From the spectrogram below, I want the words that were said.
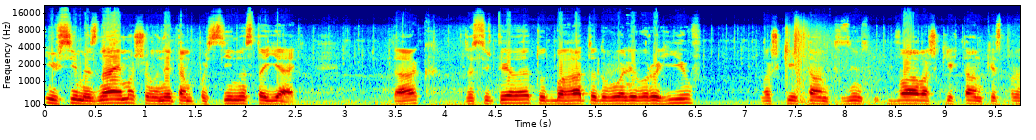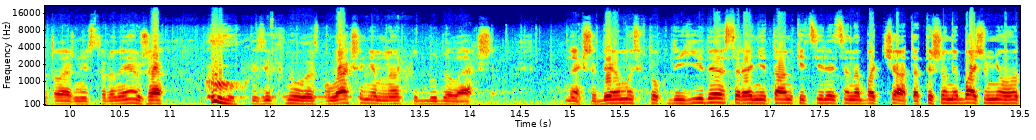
І всі ми знаємо, що вони там постійно стоять. Так, засвітили. Тут багато доволі ворогів. Важкий танк, два важких танки з протилежної сторони. Вже зітхнули з полегшенням, нам тут буде легше. Легше. Дивимось, хто куди їде. Середні танки ціляться на бачата. Ти що не бачив в нього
